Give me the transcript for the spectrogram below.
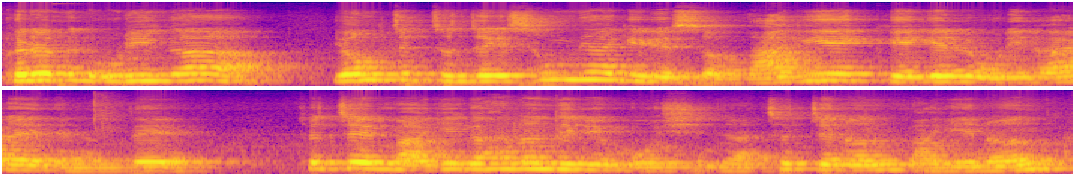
그러면 우리가 영적 전쟁에 승리하기 위해서 마귀의 계계를 우리가 알아야 되는데 첫째 마귀가 하는 일이 무엇이냐? 첫째는 마귀는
